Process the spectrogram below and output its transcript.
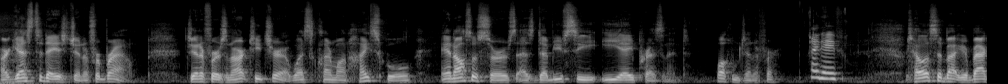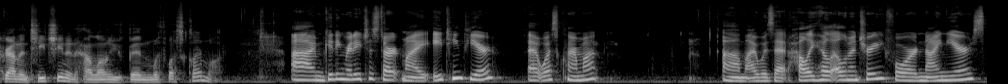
Our guest today is Jennifer Brown. Jennifer is an art teacher at West Clermont High School and also serves as WCEA president. Welcome, Jennifer. Hi, Dave. Tell us about your background in teaching and how long you've been with West Clermont. I'm getting ready to start my 18th year at West Clermont. Um, I was at Holly Hill Elementary for nine years,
